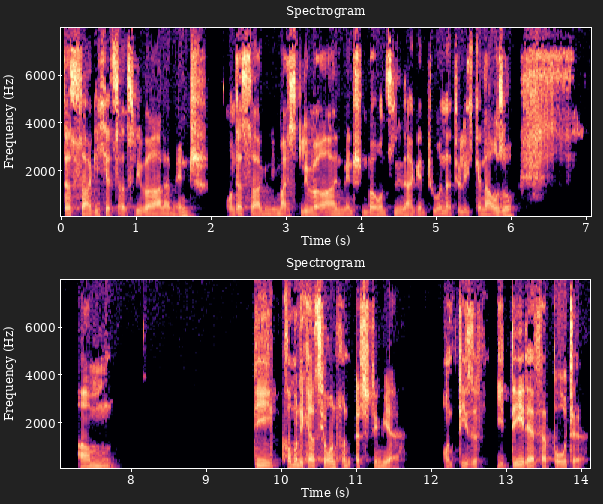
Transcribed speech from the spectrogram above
Das sage ich jetzt als liberaler Mensch. Und das sagen die meisten liberalen Menschen bei uns in den Agenturen natürlich genauso. Ähm, die Kommunikation von Özdemir und diese Idee der Verbote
